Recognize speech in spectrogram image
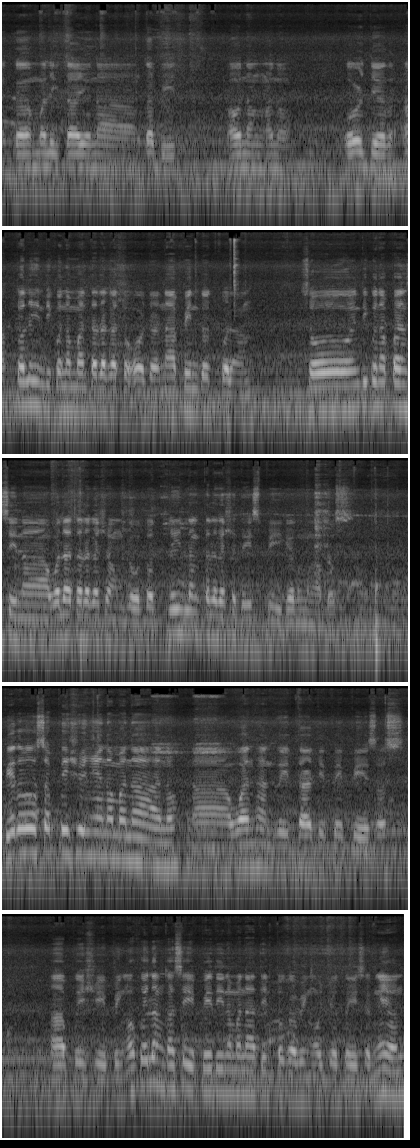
Nagkamali tayo ng kabit o ng ano, order. Actually, hindi ko naman talaga to order. Napindot ko lang. So, hindi ko napansin na wala talaga siyang Bluetooth. Plain lang talaga siya na speaker mga boss. Pero sa presyo niya naman na ano na 133 pesos uh, free shipping. Okay lang kasi pwede naman natin to gawing audio tracer. Ngayon,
